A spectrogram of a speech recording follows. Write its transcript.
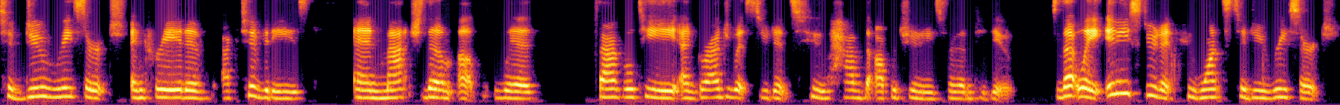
to do research and creative activities and match them up with faculty and graduate students who have the opportunities for them to do. So that way, any student who wants to do research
